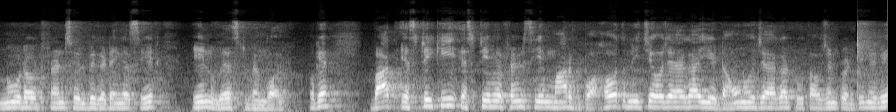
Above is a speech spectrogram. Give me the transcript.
no doubt friends will be getting a seat in West Bengal okay बात एसटी की एसटी में फ्रेंड्स, ये मार्क बहुत नीचे हो जाएगा, ये डाउन हो जाएगा टू में भी,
